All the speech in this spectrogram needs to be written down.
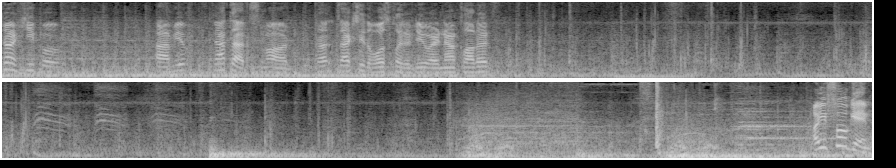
trying to keep a. Um, you not that smart. That's actually the worst play to do right now, Claudette. Are you full game?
